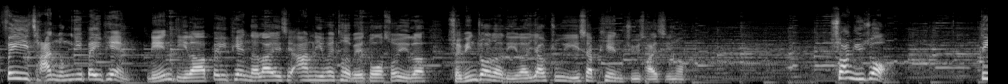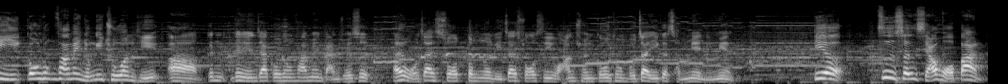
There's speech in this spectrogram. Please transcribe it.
非常容易被骗，年底了被骗的那一些案例会特别多，所以呢，水瓶座的你呢要注意一下骗局才行哦。双鱼座，第一，沟通方面容易出问题啊，跟跟人家沟通方面感觉是，哎，我在说东了，你在说西，完全沟通不在一个层面里面。第二，自身小伙伴。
